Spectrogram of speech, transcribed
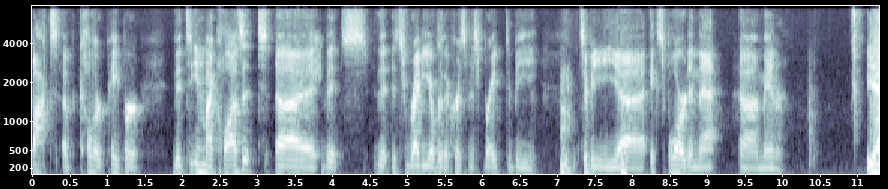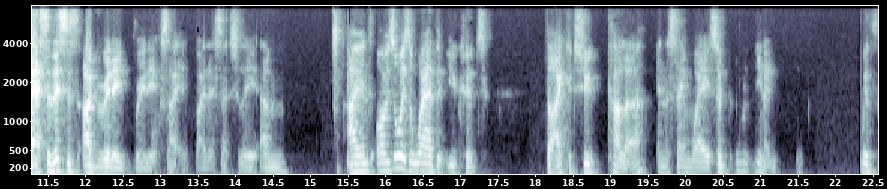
box of color paper that's in my closet uh, that's that's ready over the Christmas break to be to be uh, explored in that uh, manner. Yeah, so this is I'm really really excited by this actually. Um, I I was always aware that you could that I could shoot color in the same way. So you know, with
